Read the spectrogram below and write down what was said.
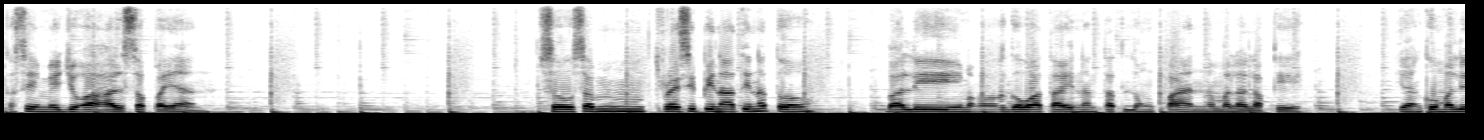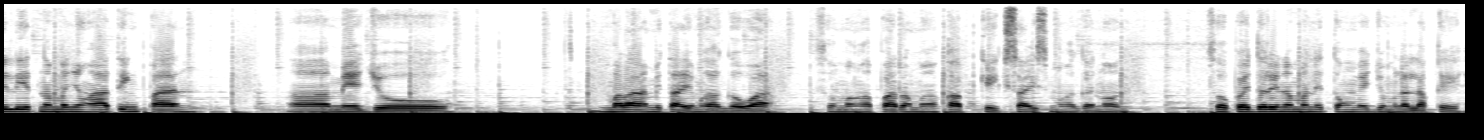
kasi medyo aalsa pa yan. So sa recipe natin na to, bali makakagawa tayo ng tatlong pan na malalaki. Yan, kung maliliit naman yung ating pan, uh, medyo marami tayo magagawa. So mga parang mga cupcake size, mga ganon. So pwede rin naman itong medyo malalaki.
